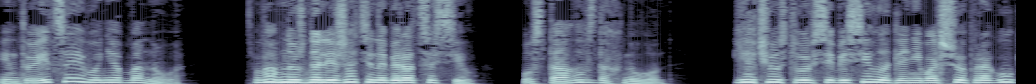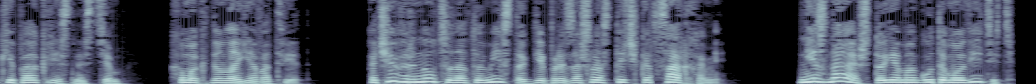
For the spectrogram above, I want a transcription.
Интуиция его не обманула. «Вам нужно лежать и набираться сил. Устало вздохнул он. «Я чувствую в себе силы для небольшой прогулки по окрестностям», — хмыкнула я в ответ. «Хочу вернуться на то место, где произошла стычка с архами. Не знаю, что я могу там увидеть,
